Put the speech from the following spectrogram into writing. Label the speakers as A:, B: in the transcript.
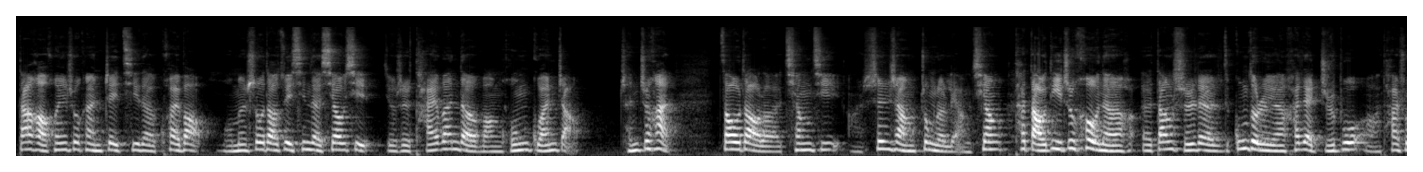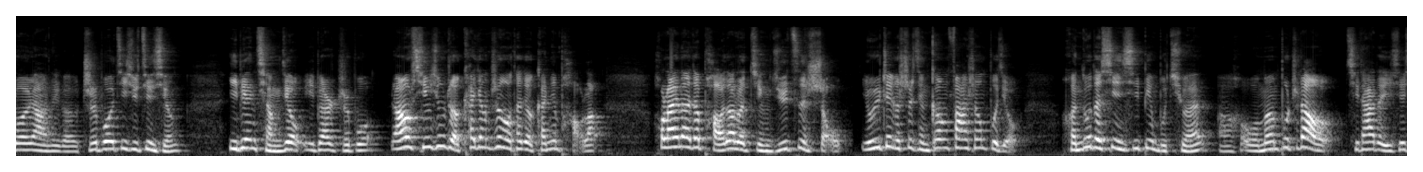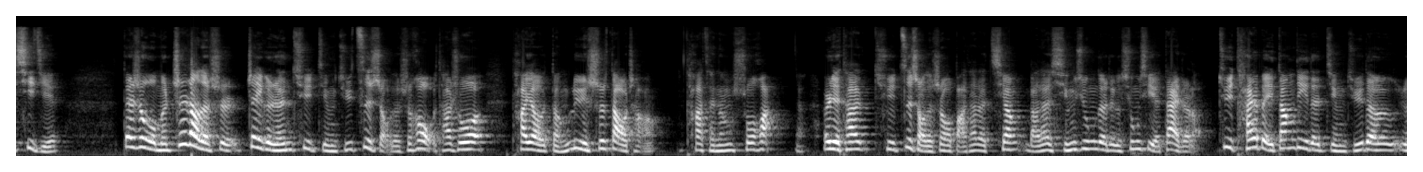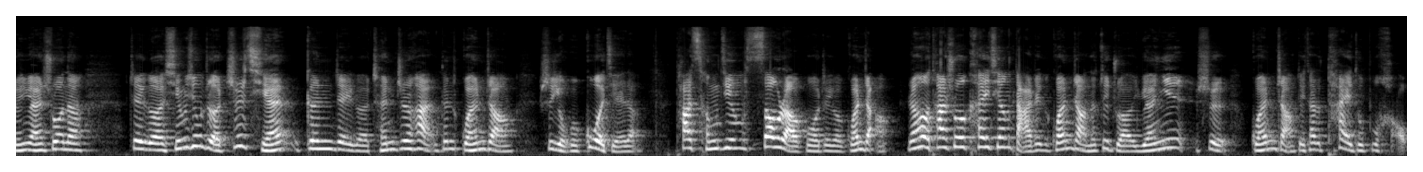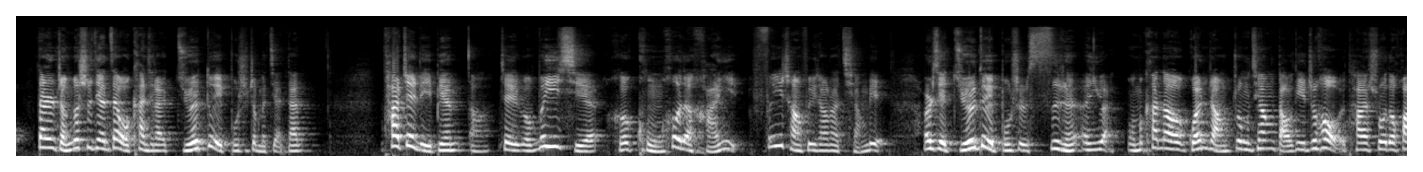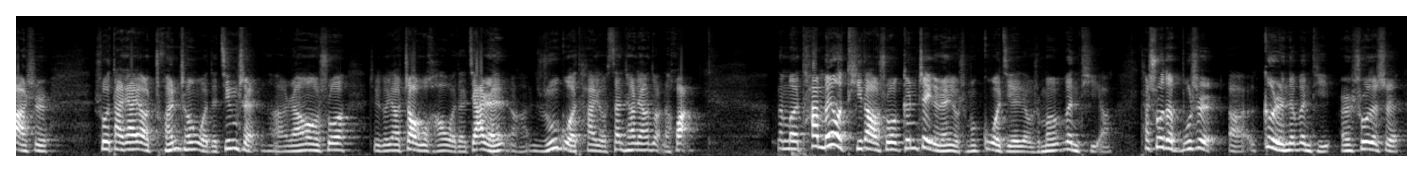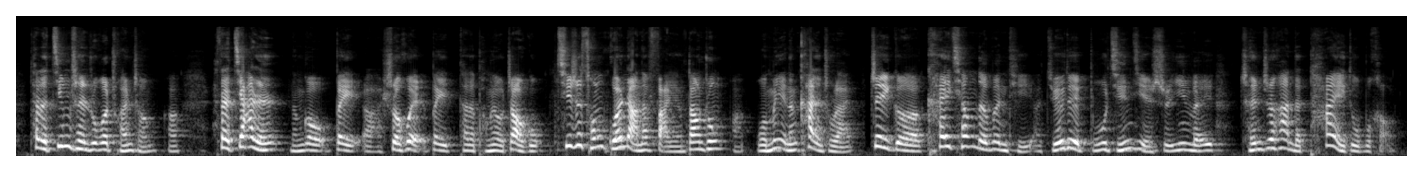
A: 大家好，欢迎收看这期的快报。我们收到最新的消息，就是台湾的网红馆长陈之汉遭到了枪击啊，身上中了两枪。他倒地之后呢，呃，当时的工作人员还在直播啊，他说让这个直播继续进行，一边抢救一边直播。然后行凶者开枪之后，他就赶紧跑了。后来呢，就跑到了警局自首。由于这个事情刚发生不久，很多的信息并不全啊，我们不知道其他的一些细节。但是我们知道的是，这个人去警局自首的时候，他说他要等律师到场，他才能说话啊。而且他去自首的时候，把他的枪，把他行凶的这个凶器也带着了。据台北当地的警局的人员说呢，这个行凶者之前跟这个陈之汉跟馆长是有过过节的，他曾经骚扰过这个馆长。然后他说开枪打这个馆长的最主要原因是馆长对他的态度不好。但是整个事件在我看起来绝对不是这么简单。他这里边啊，这个威胁和恐吓的含义非常非常的强烈，而且绝对不是私人恩怨。我们看到馆长中枪倒地之后，他说的话是说大家要传承我的精神啊，然后说这个要照顾好我的家人啊。如果他有三长两短的话。那么他没有提到说跟这个人有什么过节，有什么问题啊？他说的不是啊个人的问题，而说的是他的精神如何传承啊，他的家人能够被啊社会被他的朋友照顾。其实从馆长的反应当中啊，我们也能看得出来，这个开枪的问题啊，绝对不仅仅是因为陈之汉的态度不好，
